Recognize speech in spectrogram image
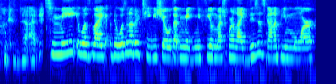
Look at that. To me, it was like there was another TV show that made me feel much more like this is gonna be more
